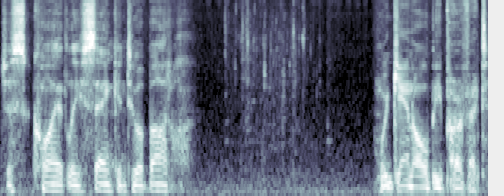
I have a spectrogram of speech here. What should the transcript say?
Just quietly sank into a bottle. We can't all be perfect.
